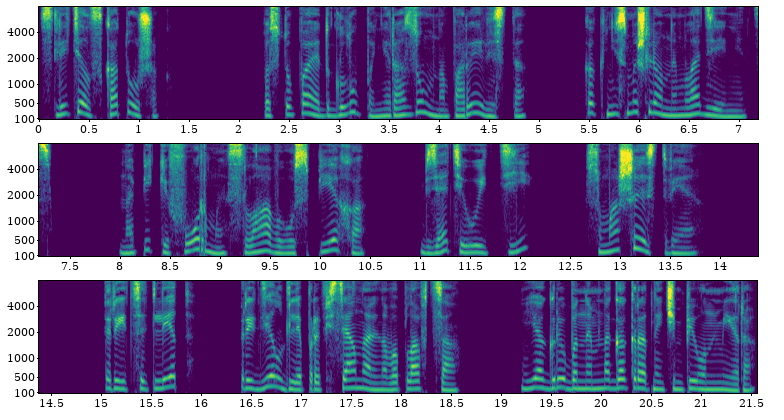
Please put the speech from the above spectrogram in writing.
слетел с катушек. Поступает глупо, неразумно, порывисто, как несмышленный младенец. На пике формы, славы, успеха взять и уйти — сумасшествие. Тридцать лет — предел для профессионального пловца. Я грёбаный многократный чемпион мира.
